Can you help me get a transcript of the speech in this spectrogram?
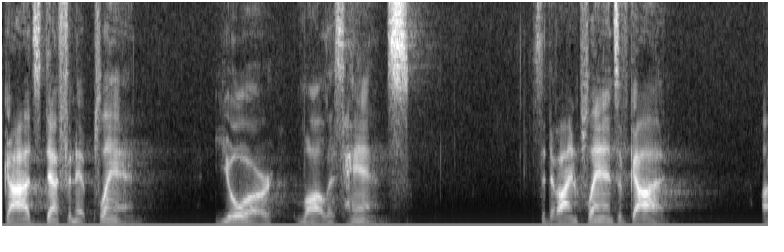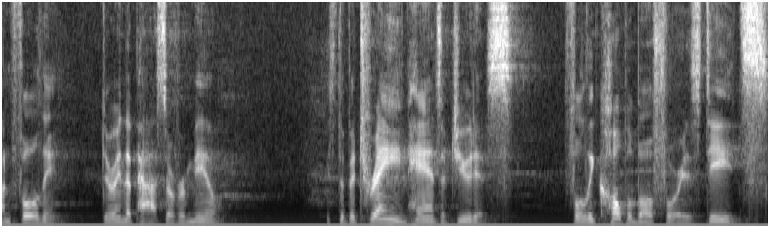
God's definite plan, your lawless hands. It's the divine plans of God unfolding during the Passover meal. It's the betraying hands of Judas, fully culpable for his deeds.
